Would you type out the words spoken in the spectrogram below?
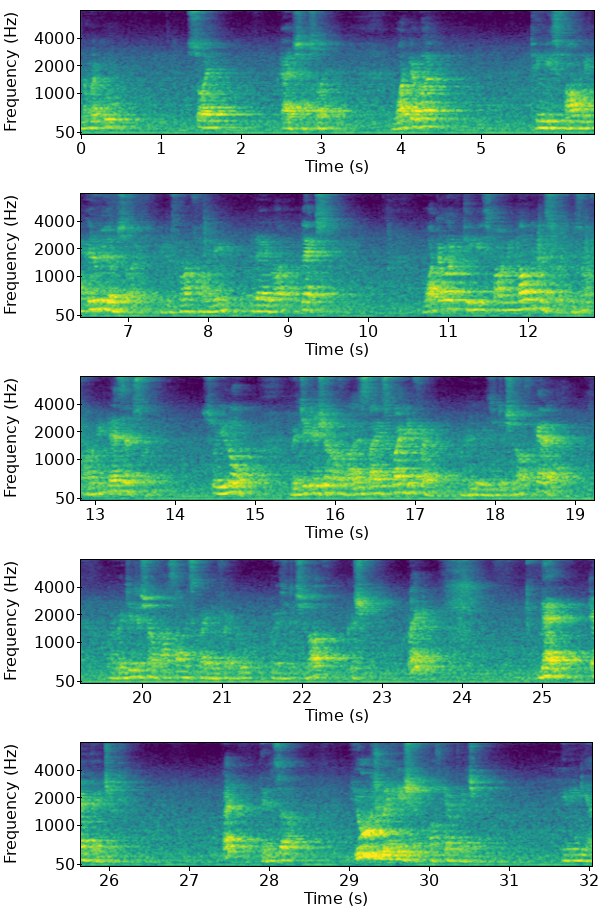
Number two, soil, types of soil. Whatever thing is found in alluvial soil, it is not found in red or black soil. Whatever thing is found in mountainous soil it is not found in desert soil. So you know, vegetation of Rajasthan is quite different from vegetation of Kerala. Or vegetation of Assam is quite different to vegetation of Kashmir. Right? Then temperature. Right? There is a huge variation of temperature in India,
